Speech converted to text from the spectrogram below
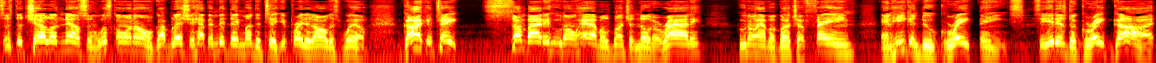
Sister Chella Nelson. What's going on? God bless you. Happy midday Monday to you. Pray that all is well. God can take somebody who don't have a bunch of notoriety, who don't have a bunch of fame, and he can do great things. See, it is the great God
